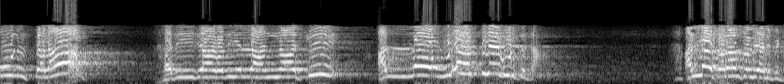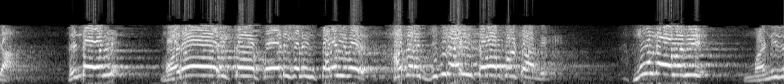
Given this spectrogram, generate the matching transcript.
மூணு சலாம் ஹதீஜா ரதி அண்ணாக்கு அல்லாஹ் உலகத்திலே கொடுத்துட்டான். அல்லாஹ் சலாம் சொல்லி அனுப்பிட்டான். ரெண்டாவது மலாய்க்கா கோடிகளின் தலைவர் ஹதரத் ஜிப்ராஹிம் சலாம் சொல்லிட்டாங்க. மூணாவது மனித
